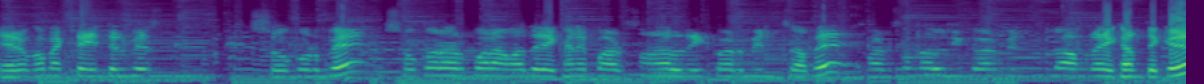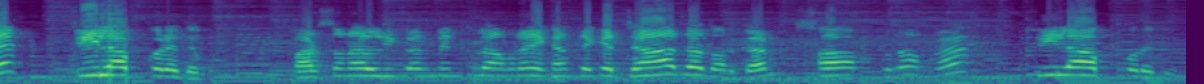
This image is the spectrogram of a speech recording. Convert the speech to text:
এরকম একটা ইন্টারফেস শো করবে। শো করার পর আমাদের এখানে পার্সোনাল রিকোয়ারমেন্ট যাবে পার্সোনাল রিকোয়ারমেন্টগুলো আমরা এখান থেকে ফিল আপ করে দেব। পার্সোনাল রিকোয়ারমেন্টগুলো আমরা এখান থেকে যা যা দরকার সবগুলো আমরা ফিল আপ করে দেব।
